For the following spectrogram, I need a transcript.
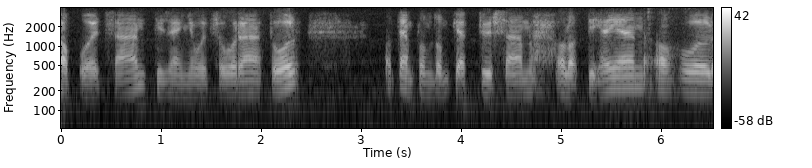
Tapolcán 18 órától, a templomdom 2 szám alatti helyen, ahol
